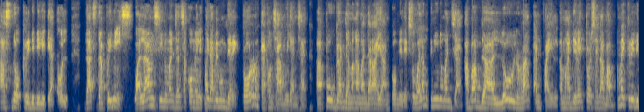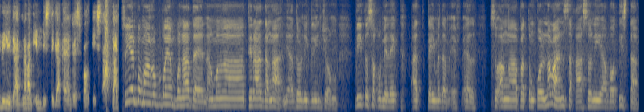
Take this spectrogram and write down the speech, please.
has no credibility at all. That's the premise. Walang sino man dyan sa Comelec. Sinabi mong direktor, kakonsamo yan dyan. Uh, pugad na mga mandaraya ang Comelec. So walang tinino man dyan above the low rank and file, ang mga directors and above, may credibilidad na mag-imbestiga kay Andres Bautista. That's So yan po mga kababayan po natin, ang mga tirada nga ni Atty. Glinchong dito sa Kumelek at kay Madam FL. So ang ah, patungkol naman sa kaso ni ah, Bautista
